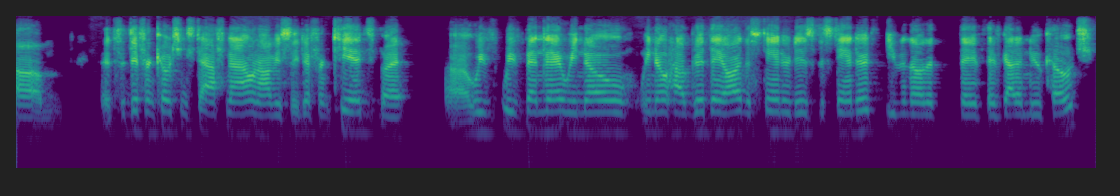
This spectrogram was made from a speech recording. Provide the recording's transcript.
um, it's a different coaching staff now, and obviously different kids. But uh, we've we've been there. We know we know how good they are. The standard is the standard, even though that they've they've got a new coach.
